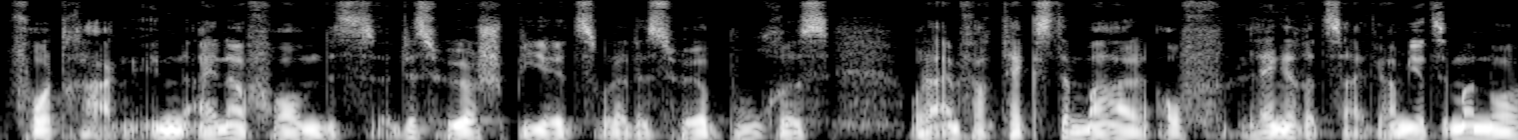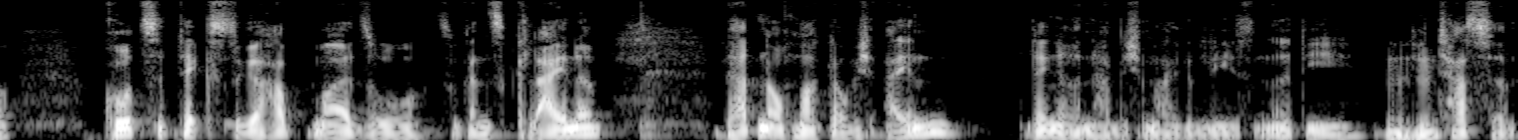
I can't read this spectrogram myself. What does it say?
vortragen in einer Form des, des Hörspiels oder des Hörbuches oder einfach Texte mal auf längere Zeit. Wir haben jetzt immer nur kurze Texte gehabt, mal so, so ganz kleine. Wir hatten auch mal, glaube ich, einen längeren habe ich mal gelesen, ne? die, mhm. die Tasse.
